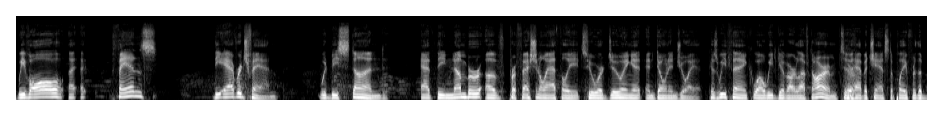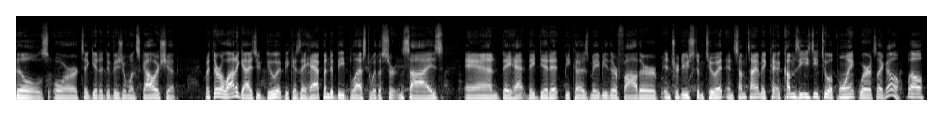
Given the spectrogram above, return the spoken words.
we've all, uh, uh, fans, the average fan would be stunned at the number of professional athletes who are doing it and don't enjoy it because we think well we'd give our left arm to have a chance to play for the bills or to get a division one scholarship but there are a lot of guys who do it because they happen to be blessed with a certain size and they had they did it because maybe their father introduced them to it and sometimes it, c- it comes easy to a point where it's like oh well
